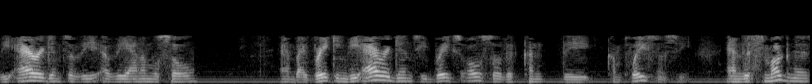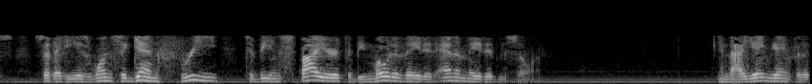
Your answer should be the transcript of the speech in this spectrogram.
the arrogance of the of the animal soul. And by breaking the arrogance, he breaks also the the complacency and the smugness, so that he is once again free to be inspired, to be motivated, animated, and so on. In the Hayom Yom for the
